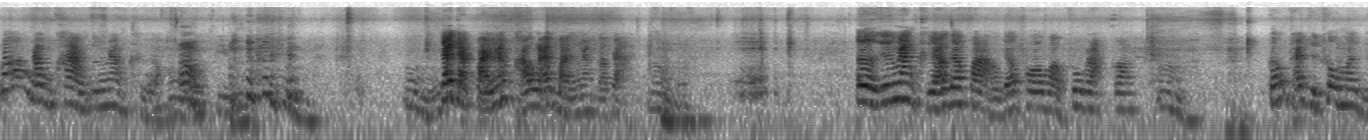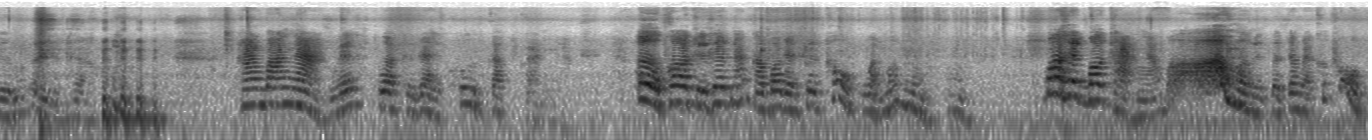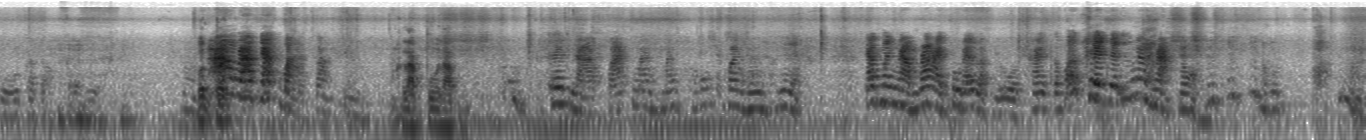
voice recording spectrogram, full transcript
บ้างรำข้างอึ้งน้ำเขืออ้าวอืมอืมได้จากไปน้ำเขาหลายใบนั่นก็ได้อืมเอออึ้งน้ำเขียวจะเปล่าเดี๋ยวพอบอกทุรักก่อนอืมต้องใช้ถือช่วงมายืมเออเถอะห้ามวางงานเลยว่าคือได้คุยกับกัน เออพอถือเฮ็ดนั้นก็บ่ได้คือโทษกวนมึงมึงอืมบ่เฮ็ดบ่ถางหยังบ่มึงนี่เป็นจังไดคือโทษอยู่ก็ต้องอื มเอารับจักบาทก่อนอืมรับปูรับเฮ็ดหน้าปัดมันมันโหมันเนี่ยจักมันนำร้ายผู้ใดแบบโลดใครก็บ่เฮ็ดได้อีนั่งหนักเนาะอืม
